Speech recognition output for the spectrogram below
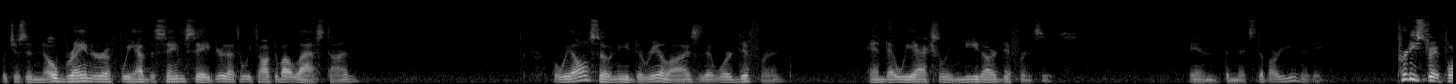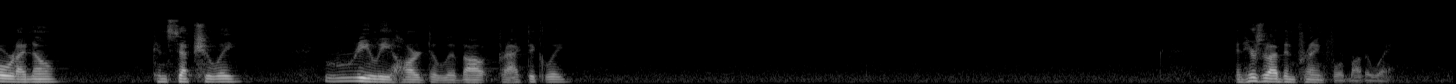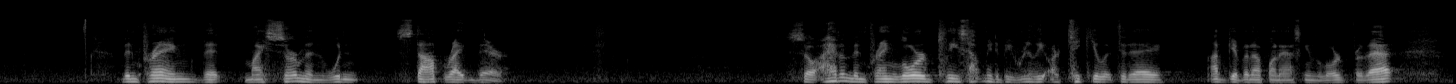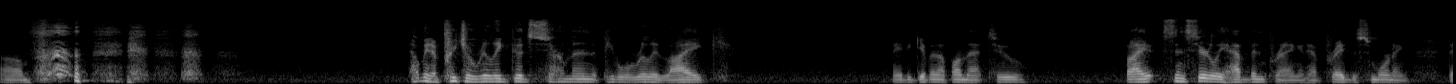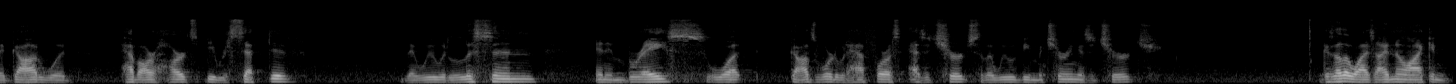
which is a no brainer if we have the same Savior. That's what we talked about last time. But we also need to realize that we're different and that we actually need our differences in the midst of our unity. Pretty straightforward, I know, conceptually. Really hard to live out practically. And here's what I've been praying for, by the way. I've been praying that my sermon wouldn't stop right there. So I haven't been praying, Lord, please help me to be really articulate today. I've given up on asking the Lord for that. Um, help me to preach a really good sermon that people will really like. Maybe given up on that too. But I sincerely have been praying and have prayed this morning that God would have our hearts be receptive, that we would listen and embrace what God's word would have for us as a church so that we would be maturing as a church. Because otherwise, I know I can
